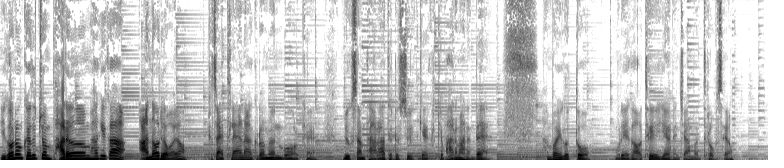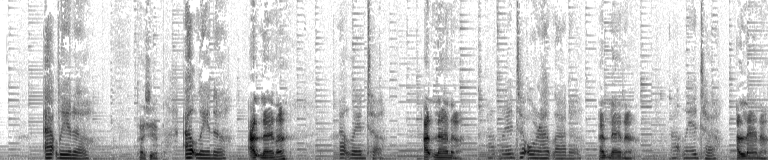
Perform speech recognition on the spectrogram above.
이거는 그래도 좀 발음하기가 안 어려워요. 그래서 애틀랜나 그러면 뭐 이렇게 미국 사람 다 알아들을 수 있게 그렇게 발음하는데 한번 이것도 우리 애가 어떻게 얘기하는지 한번 들어보세요. Atlanta. 다시 해봐. Atlanta. Atlanta. Atlanta. Atlanta. Atlanta or Atlanta. Atlanta. Atlanta. Atlanta.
